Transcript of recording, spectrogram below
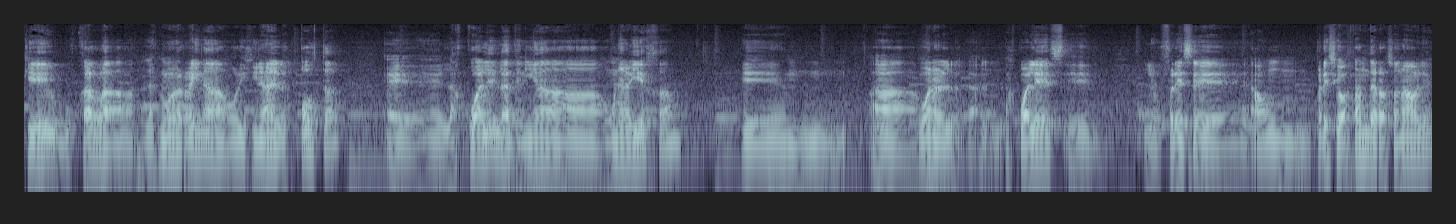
que buscar las nueve reinas originales, las postas, las cuales la tenía una vieja, bueno, las cuales le ofrece a un precio bastante razonable,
